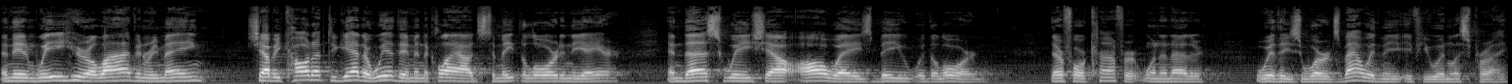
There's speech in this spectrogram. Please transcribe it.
And then we who are alive and remain shall be caught up together with them in the clouds to meet the Lord in the air, and thus we shall always be with the Lord. Therefore, comfort one another with these words. Bow with me, if you would, and let's pray.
